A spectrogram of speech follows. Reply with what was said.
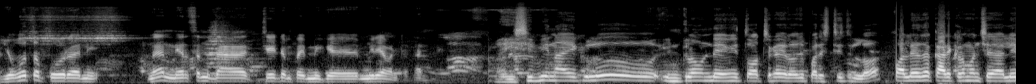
యువత పోరాని అని నిరసన దా చేయడంపై మీకు మీరేమంటారు దాని వైసీపీ నాయకులు ఇంట్లో ఉండి ఏమీ తోచగా ఈరోజు పరిస్థితుల్లో వాళ్ళు ఏదో కార్యక్రమం చేయాలి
